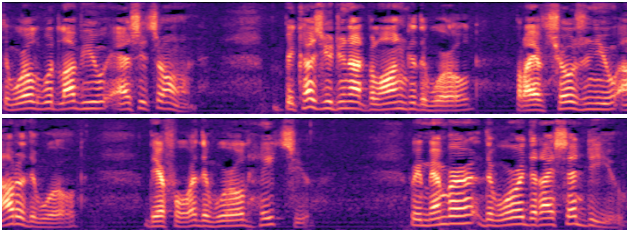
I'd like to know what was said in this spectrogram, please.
the world would love you as its own. Because you do not belong to the world, but I have chosen you out of the world, Therefore the world hates you. Remember the word that I said to you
